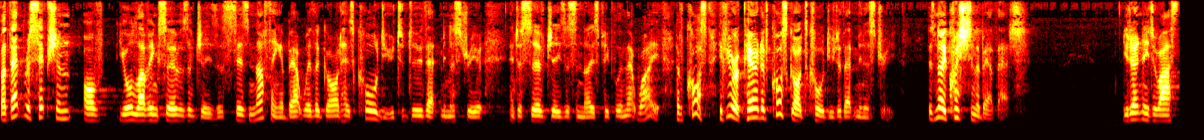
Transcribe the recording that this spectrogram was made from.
But that reception of your loving service of Jesus says nothing about whether God has called you to do that ministry and to serve Jesus and those people in that way. Of course, if you're a parent, of course God's called you to that ministry. There's no question about that. You don't need to ask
